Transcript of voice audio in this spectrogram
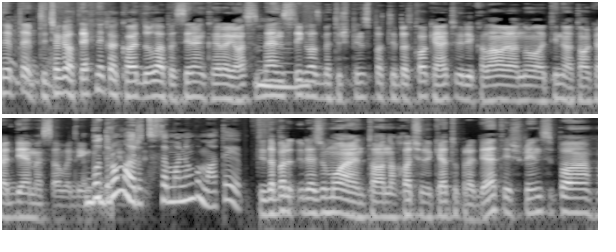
Taip, taip. Tai čia gal technika, ko dula pasirenka, yra jos asmeninis Mhm. reikalas, bet iš principo tai bet kokiu atveju reikalauja nuolatinio tokio dėmesio vadinti. Budrumo ir samoningumo, taip. Tai dabar rezumuojant to, nuo ko čia reikėtų pradėti, iš principo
